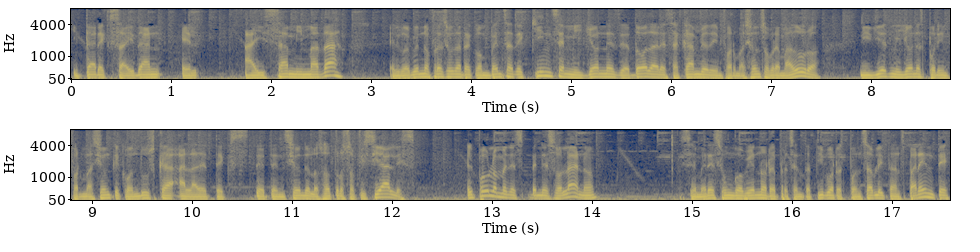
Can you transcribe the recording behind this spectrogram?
y Tarek Saidán el Aizami Madá. El gobierno ofrece una recompensa de 15 millones de dólares a cambio de información sobre Maduro y 10 millones por información que conduzca a la detención de los otros oficiales. El pueblo venezolano se merece un gobierno representativo, responsable y transparente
